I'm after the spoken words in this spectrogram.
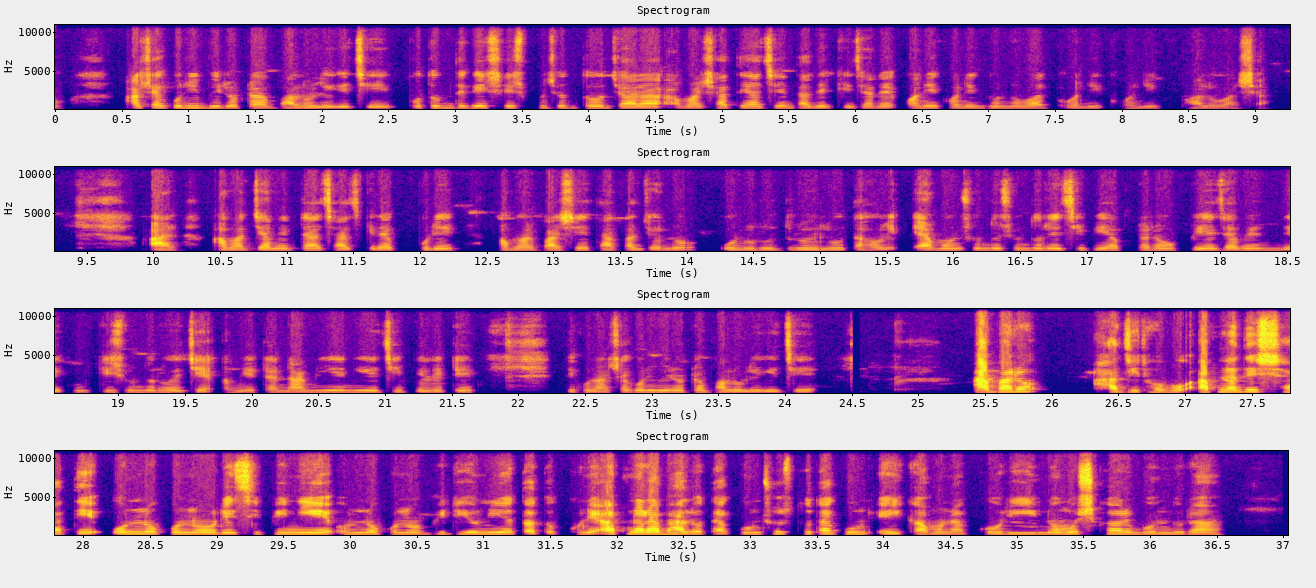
আশা করি ভিডিওটা ভালো লেগেছে। প্রথম থেকে শেষ পর্যন্ত যারা আমার সাথে আছেন, তাদেরকে জানাই অনেক অনেক ধন্যবাদ, অনেক অনেক ভালোবাসা। আর আমার চ্যানেলটা সাবস্ক্রাইব করে আমার পাশে থাকার জন্য অনুরোধ রইল। তাহলে এমন সুন্দর সুন্দর রেসিপি আপনারাও পেয়ে যাবেন। দেখুন কি সুন্দর হয়েছে। আমি এটা নামিয়ে নিয়েছি প্লেটে। দেখুন, আশা করি ভিডিওটা ভালো লেগেছে। আবারও হাজির হব আপনাদের সাথে অন্য কোনো রেসিপি নিয়ে, অন্য কোনো ভিডিও নিয়ে। ততক্ষণে আপনারা ভালো থাকুন, সুস্থ থাকুন। এই কামনা করি। নমস্কার বন্ধুরা।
